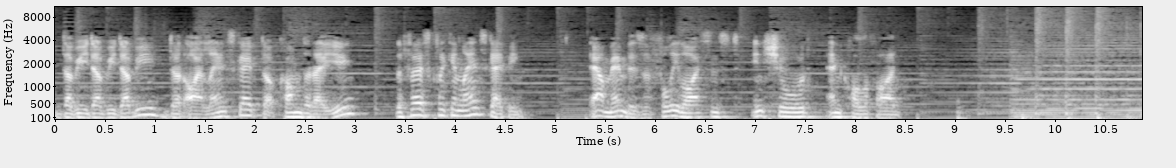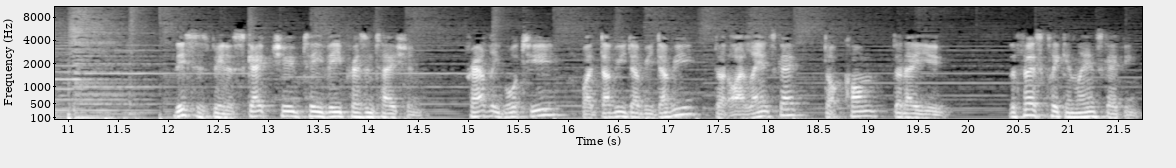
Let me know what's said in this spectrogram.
www.ilandscape.com.au, the first click in landscaping. Our members are fully licensed, insured and qualified. This has been a ScapeTube TV presentation, proudly brought to you by www.ilandscape.com.au, the first click in landscaping.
